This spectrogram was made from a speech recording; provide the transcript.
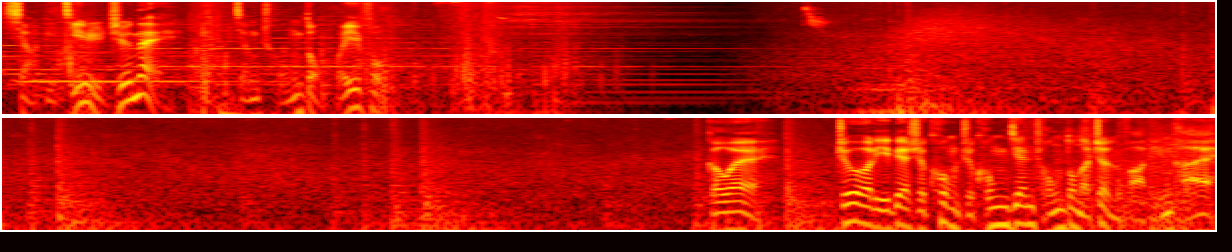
想必今日之内便能将虫洞恢复。各位，这里便是控制空间虫洞的阵法平台。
